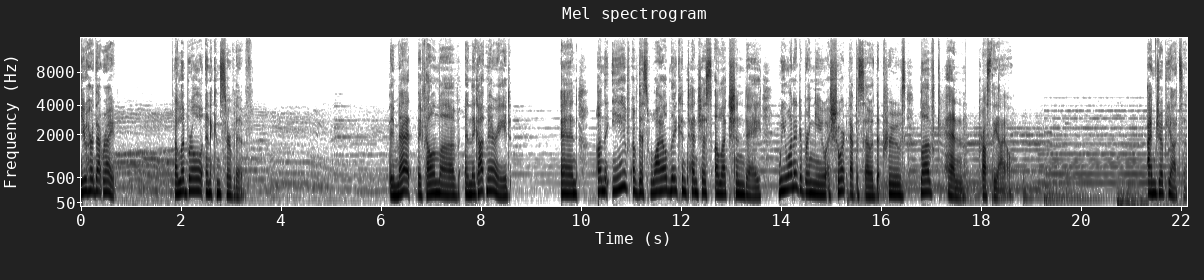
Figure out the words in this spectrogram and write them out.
You heard that right. A liberal and a conservative. They met, they fell in love, and they got married. And on the eve of this wildly contentious election day, we wanted to bring you a short episode that proves love can cross the aisle. I'm Jo Piazza.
